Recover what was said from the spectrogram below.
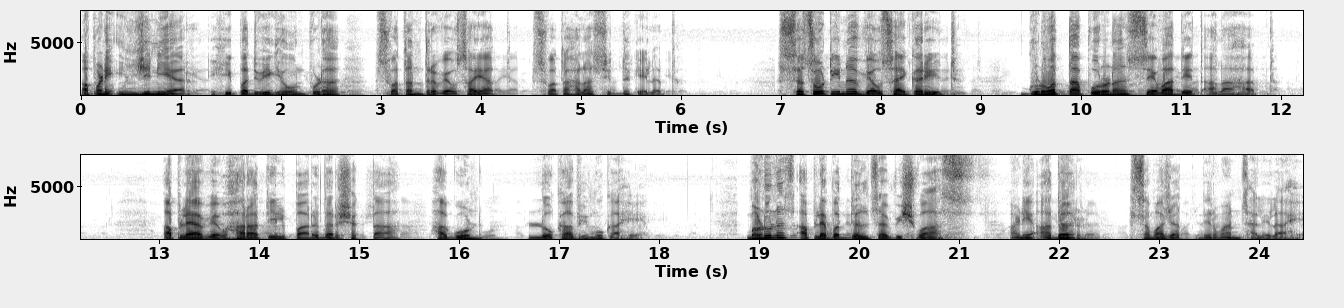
आपण इंजिनियर ही पदवी घेऊन पुढं स्वतंत्र व्यवसायात स्वतःला सिद्ध केलं सचोटीनं व्यवसाय करीत गुणवत्तापूर्ण सेवा देत आला आहात. आपल्या व्यवहारातील पारदर्शकता हा गुण लोकाभिमुख आहे. म्हणूनच आपल्याबद्दलचा विश्वास आणि आदर समाजात निर्माण झालेला आहे.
